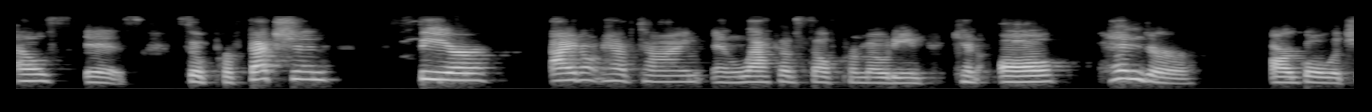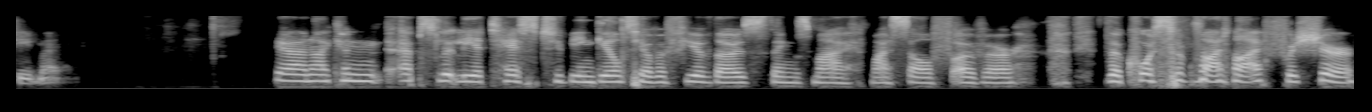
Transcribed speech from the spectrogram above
else is? So perfection, fear, I don't have time, and lack of self promoting can all hinder our goal achievement. Yeah, and I can absolutely attest to being guilty of a few of those things my, myself over the course of my life for sure.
